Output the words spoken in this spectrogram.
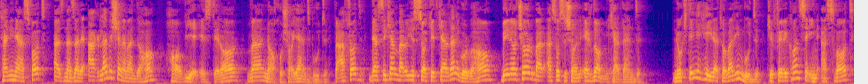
تنین اسفات از نظر اغلب شنونده ها حاوی استرار و ناخوشایند بود و افراد دست کم برای ساکت کردن گربه ها بیناچار بر اساسشان اقدام می کردند. نکته حیرت آور این بود که فرکانس این اسوات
